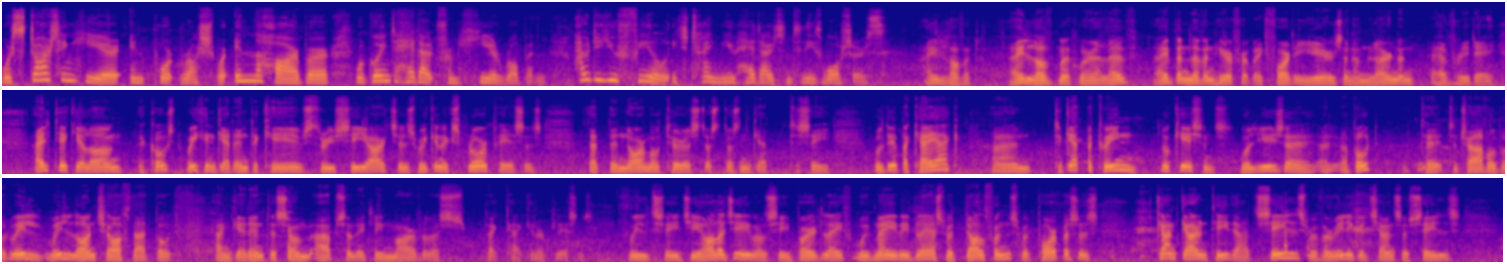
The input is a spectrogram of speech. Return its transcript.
We're starting here in Portrush. We're in the harbour. We're going to head out from here, Robin. How do you feel each time you head out into these waters? I love it. I love my, where I live. I've been living here for about 40 years and I'm learning every day. I'll take you along the coast. We can get into caves through sea arches. We can explore places that the normal tourist just doesn't get to see. We'll do it by kayak, and to get between locations, we'll use a, a, a boat to, to travel, but we'll, we'll launch off that boat and get into some absolutely marvellous, spectacular places. We'll see geology, we'll see bird life. We may be blessed with dolphins, with porpoises. Can't guarantee that. Seals, we have a really good chance of seals.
